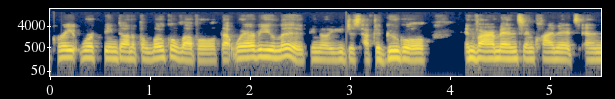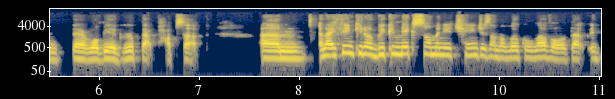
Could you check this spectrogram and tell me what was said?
great work being done at the local level that wherever you live you know you just have to google environments and climates and there will be a group that pops up um, and i think you know we can make so many changes on the local level that it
